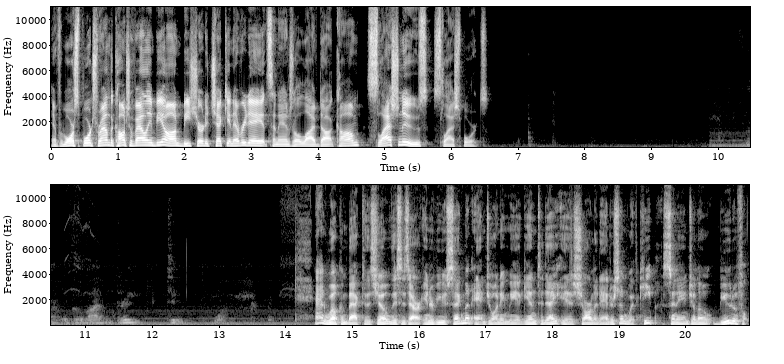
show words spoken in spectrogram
And for more sports around the Concho Valley and beyond, be sure to check in every day at sanangelolive.com slash news slash sports. And welcome back to the show. This is our interview segment, and joining me again today is Charlotte Anderson with Keep San Angelo Beautiful.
